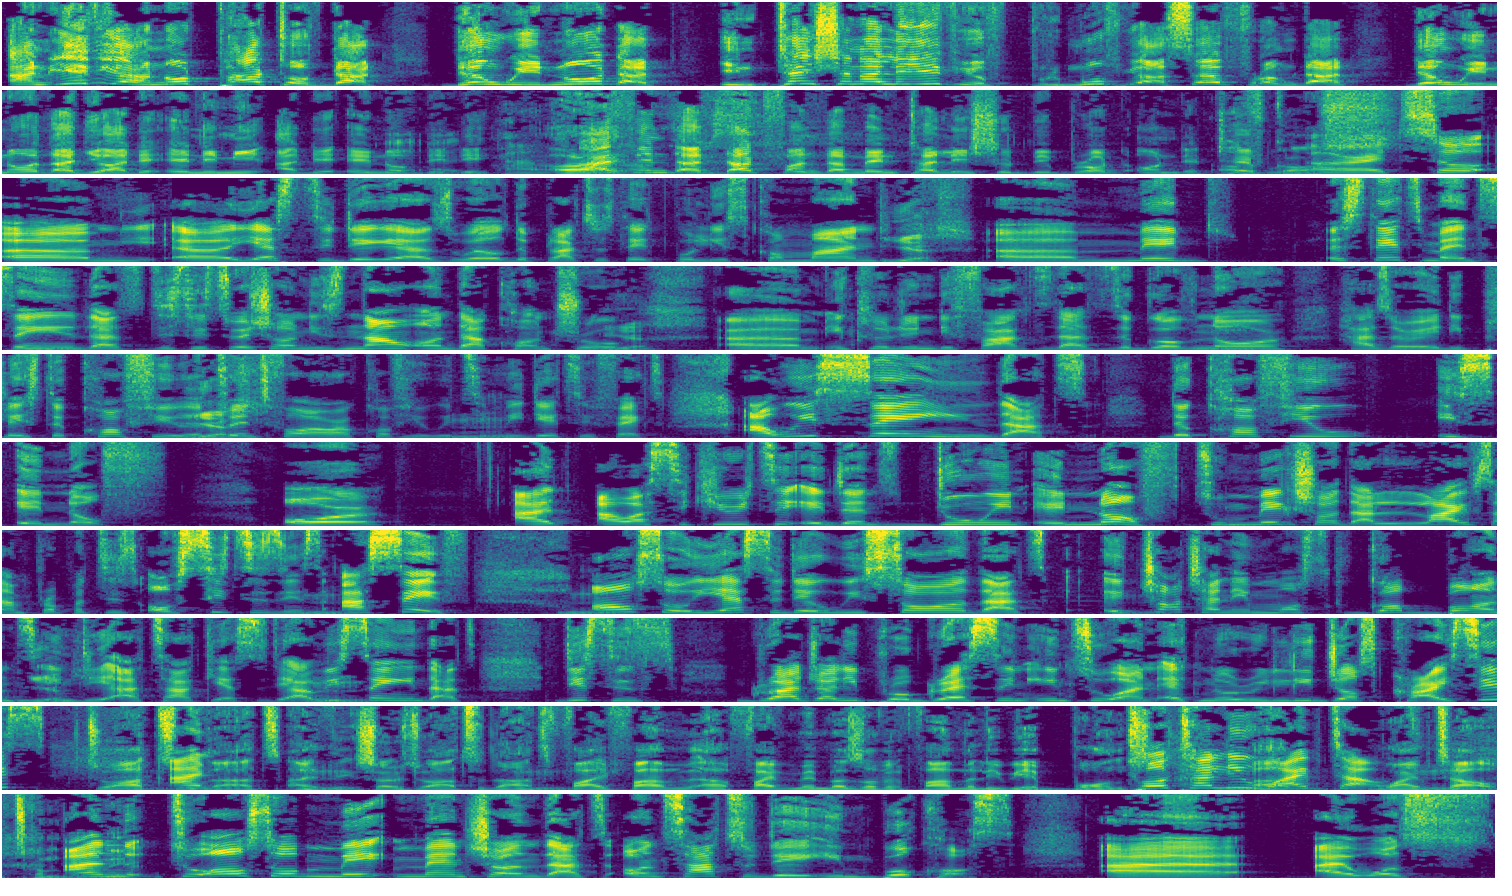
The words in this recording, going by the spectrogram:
And if you are not part of that, then we know that intentionally, if you remove yourself from that, then we know that you are the enemy at the end of the day. Um, I think that that fundamentally should be brought on the table. course. All right. So um, uh, yesterday as well, the Plateau State Police Command Yes. um, made a statement saying that the situation is now under control, Yes. um, including the fact that the governor has already placed a curfew, a 24-hour curfew with immediate effect. Are we saying that the curfew is enough, or are our security agents doing enough to mm. make sure that lives and properties of citizens mm. are safe? Mm. Also, yesterday we saw that a church and a mosque got burnt in the attack yesterday. Are we saying that this is gradually progressing into an ethno-religious crisis? To add to And that, I think sorry to add to that, five fam- uh, five members of a family were burnt, totally uh, wiped out. wiped out completely. And to also ma- mention that on Saturday in Bokos, uh, I was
